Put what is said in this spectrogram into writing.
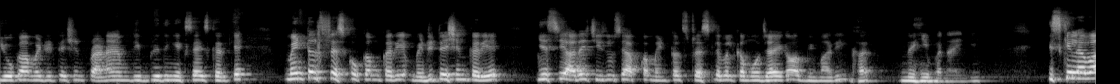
yoga meditation pranayama deep breathing exercise करके मेंटल स्ट्रेस को कम करिए मेडिटेशन करिए। ये सारी चीज़ों से आपका मेंटल स्ट्रेस लेवल कम हो जाएगा और बीमारी घर नहीं बनाएगी। इसके अलावा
